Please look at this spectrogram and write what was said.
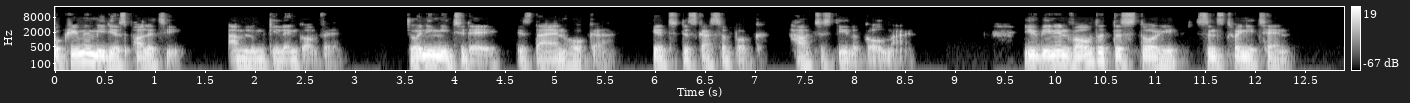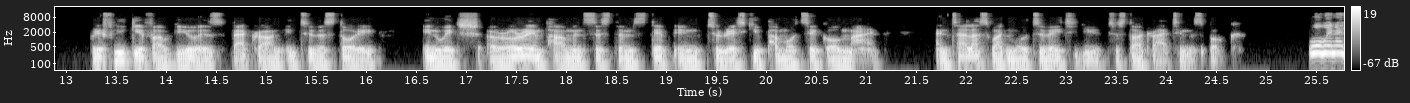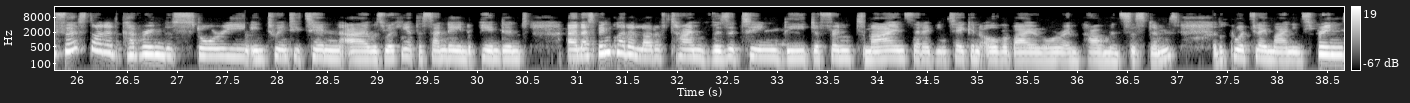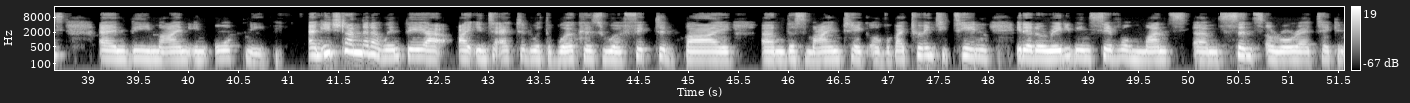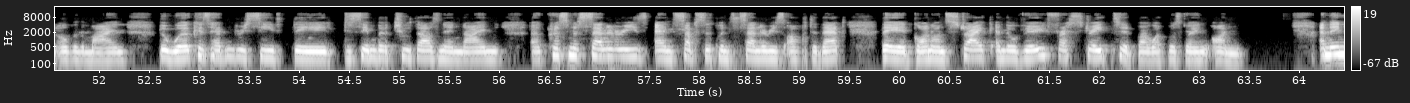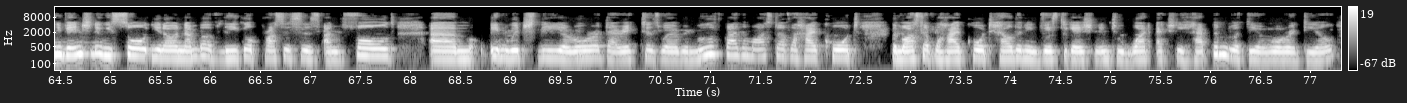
For Creamer Media's Polity, I'm Lumkile Ngomve. Joining me today is Dianne Hawker, here to discuss her book, How to Steal a Gold Mine. You've been involved with this story since 2010. Briefly give our viewers background into the story in which Aurora Empowerment Systems stepped in to rescue Pamodzi Gold Mine and tell us what motivated you to start writing this book. Well, when I first started covering the story in 2010, I was working at the Sunday Independent, and I spent quite a lot of time visiting the different mines that have been taken over by Aurora Empowerment Systems, the Grootvlei mine in Springs and the mine in Orkney. And each time that I went there, I, I interacted with the workers who were affected by um, this mine takeover. By 2010, it had already been several months um, since Aurora had taken over the mine. The workers hadn't received their December 2009 uh, Christmas salaries and subsequent salaries after that. They had gone on strike and they were very frustrated by what was going on. And then eventually we saw, you know, a number of legal processes unfold um, in which the Aurora directors were removed by the Master of the High Court. The Master of the High Court held an investigation into what actually happened with the Aurora deal.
